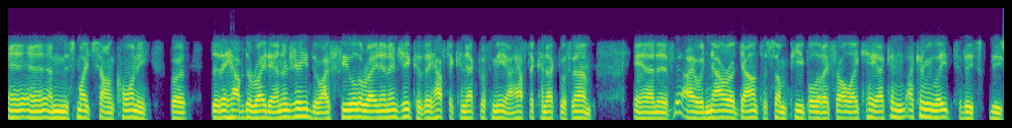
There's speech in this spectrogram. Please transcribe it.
and, and this might sound corny, but do they have the right energy? Do I feel the right energy? Because they have to connect with me. I have to connect with them. And if I would narrow it down to some people that I felt like, hey, I can I can relate to these these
